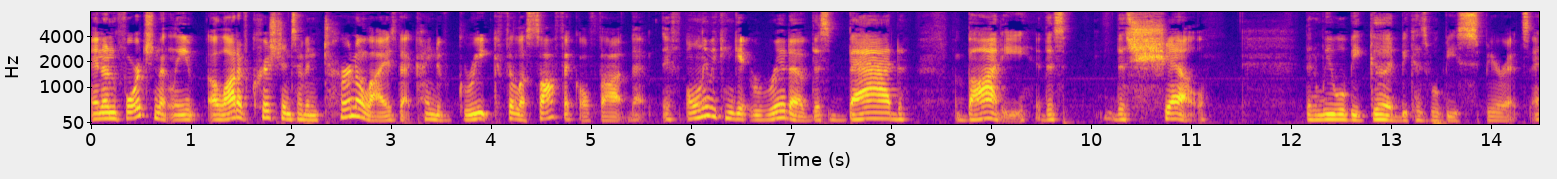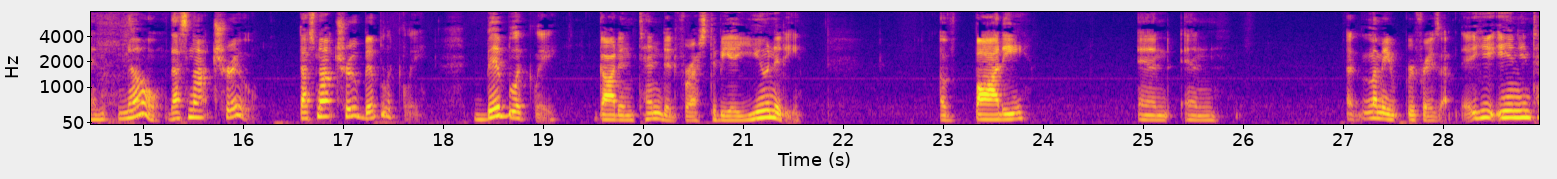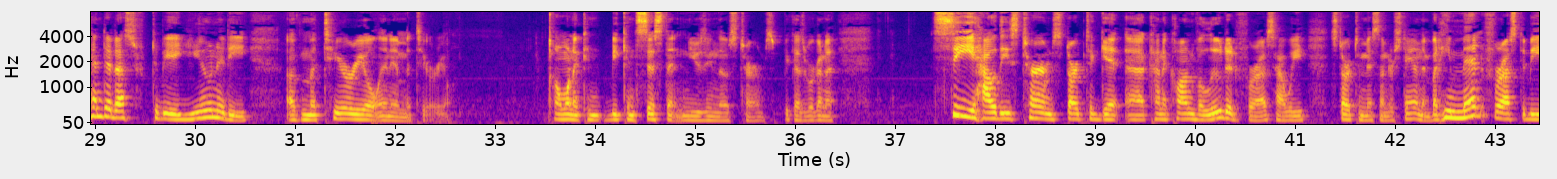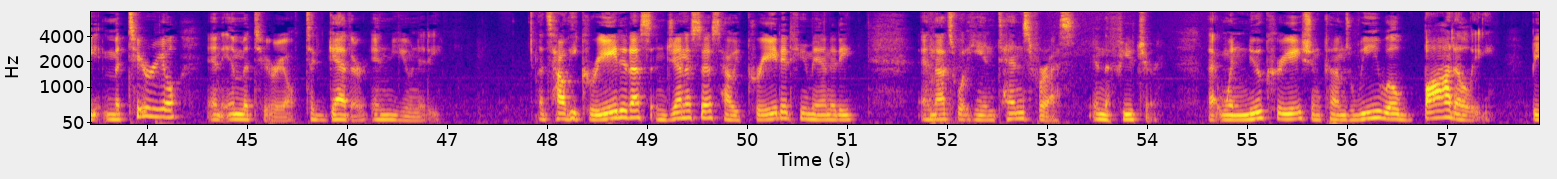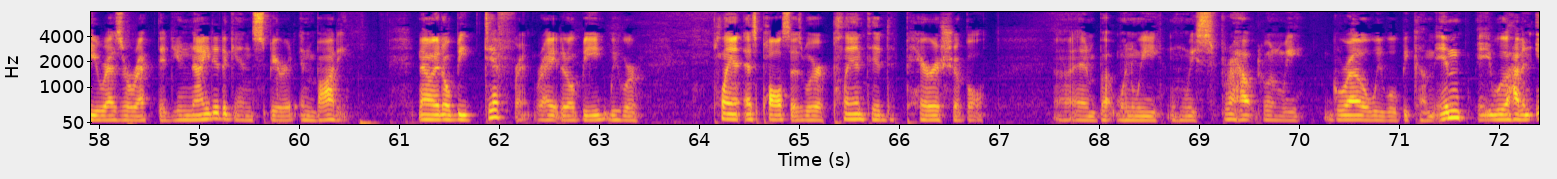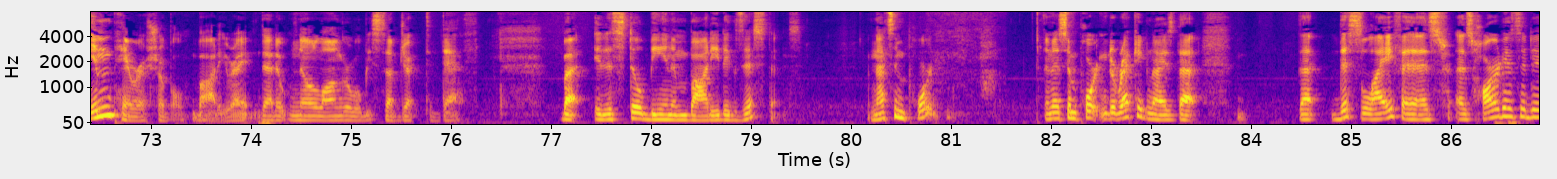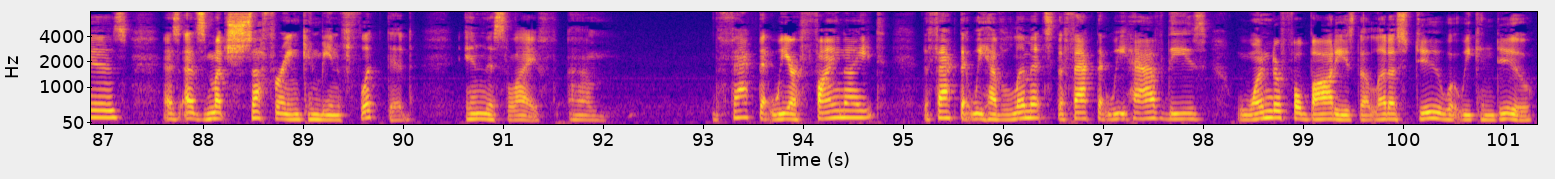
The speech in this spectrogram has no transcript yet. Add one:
And unfortunately, a lot of Christians have internalized that kind of Greek philosophical thought that if only we can get rid of this bad body, this this shell, then we will be good because we'll be spirits. And no, that's not true. That's not true biblically. Biblically, God intended for us to be a unity of body and and let me rephrase that. He, he intended us to be a unity of material and immaterial. I want to con- be consistent in using those terms because we're going to see how these terms start to get uh, kind of convoluted for us, how we start to misunderstand them. But he meant for us to be material and immaterial together in unity. That's how he created us in Genesis, how he created humanity, and that's what he intends for us in the future that when new creation comes, we will bodily be resurrected, united again, spirit and body. Now it'll be different, right? It'll be we were plant, as Paul says, we were planted perishable, uh, and but when we when we sprout, when we grow, we will become Im, we will have an imperishable body, right? That it no longer will be subject to death, but it is still be an embodied existence, and that's important. And it's important to recognize that that this life, as as hard as it is, as as much suffering can be inflicted in this life, um, the fact that we are finite, the fact that we have limits, the fact that we have these wonderful bodies that let us do what we can do,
